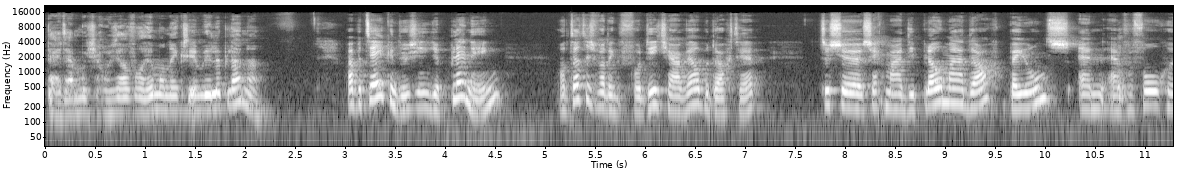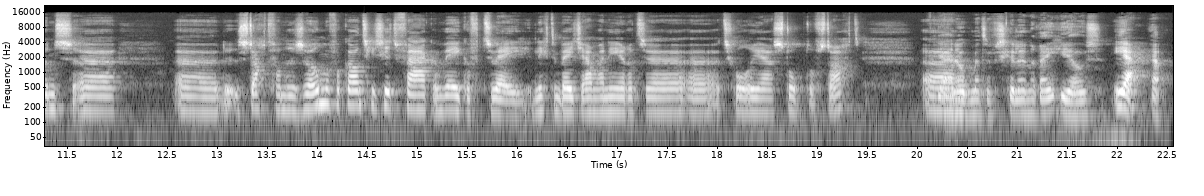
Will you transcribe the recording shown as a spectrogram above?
Daar, daar moet je gewoon zelf al helemaal niks in willen plannen. Maar betekent dus in je planning, want dat is wat ik voor dit jaar wel bedacht heb, tussen zeg maar diplomadag bij ons en, en vervolgens uh, uh, de start van de zomervakantie zit vaak een week of twee. Het ligt een beetje aan wanneer het, uh, het schooljaar stopt of start. ja, en ook met de verschillende regio's. Ja. ja.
